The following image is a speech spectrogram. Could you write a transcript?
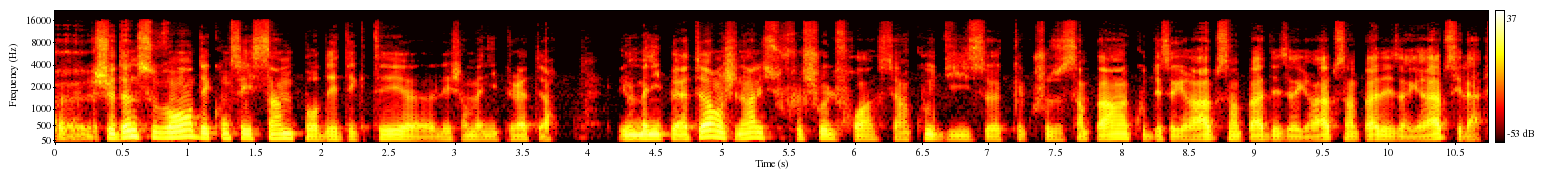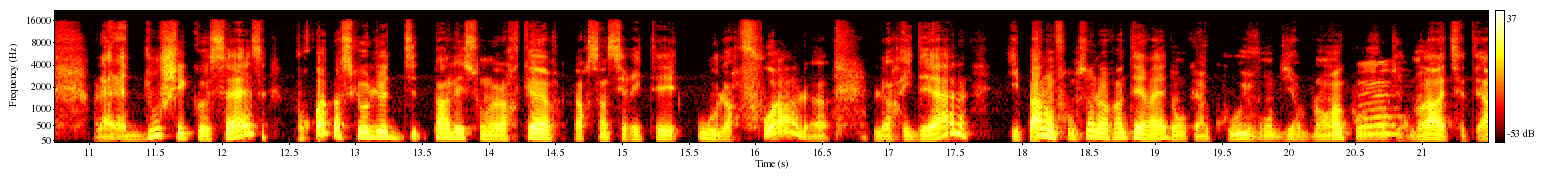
euh, je donne souvent des conseils simples pour détecter euh, les gens manipulateurs. Les manipulateurs, en général, ils soufflent le chaud et le froid. C'est un coup, ils disent euh, quelque chose de sympa, un coup désagréable, sympa, désagréable, sympa, désagréable. C'est la, voilà, la douche écossaise. Pourquoi? Parce qu'au lieu de parler sur leur cœur, leur sincérité ou leur foi, leur, idéal, ils parlent en fonction de leur intérêt. Donc, un coup, ils vont dire blanc, un coup, ils vont mmh. dire noir, etc.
